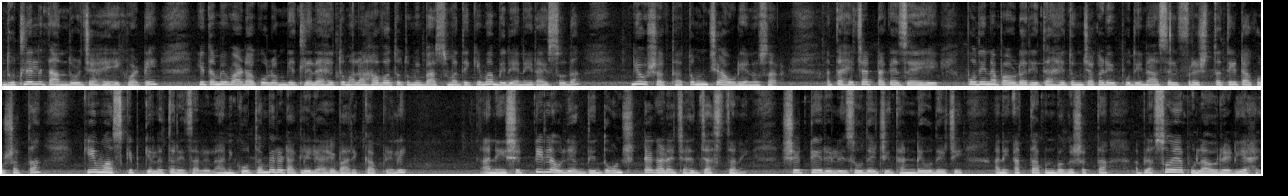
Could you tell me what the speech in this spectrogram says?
धुतलेले तांदूळ जे आहे एक वाटी इथं मी वाडा कोलम घेतलेले आहे. तुम्हाला हवं तर तुम्ही बासमती किंवा बिर्याणी राईससुद्धा घेऊ शकता तुमच्या आवडीनुसार. आता ह्याच्यात टाकायचं आहे हे पुदिना पावडर इथं आहे. तुमच्याकडे पुदिना असेल फ्रेश तर ती टाकू शकता किंवा स्किप केलं तरी चालेल. आणि कोथिंबीर टाकलेली आहे बारीक कापलेली. आणि शिट्टी लावली अगदी दोन शिट्ट्या काढायच्या आहेत जास्त नाही. शिट्टी रिलीज होऊ द्यायची थंडी होऊ द्यायची आणि आत्ता आपण बघू शकता आपला सोया पुलाव रेडी आहे.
